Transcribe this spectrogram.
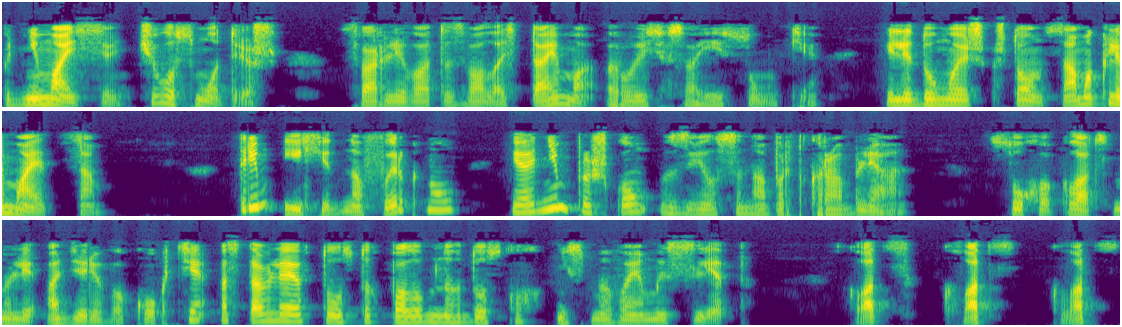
«Поднимайся, чего смотришь?» сварливо отозвалась Тайма, роясь в своей сумке. «Или думаешь, что он сам оклемается?» Трим ехидно фыркнул и одним прыжком взвился на борт корабля. Сухо клацнули о дерево когти, оставляя в толстых поломных досках несмываемый след. Клац, клац, клац.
